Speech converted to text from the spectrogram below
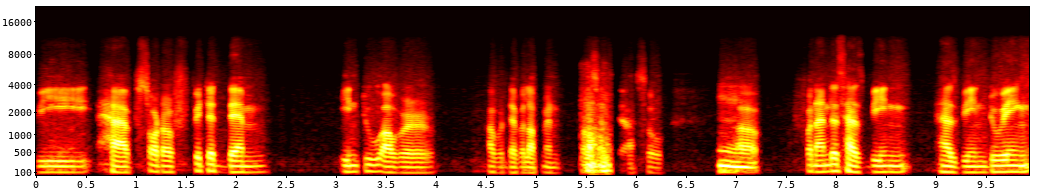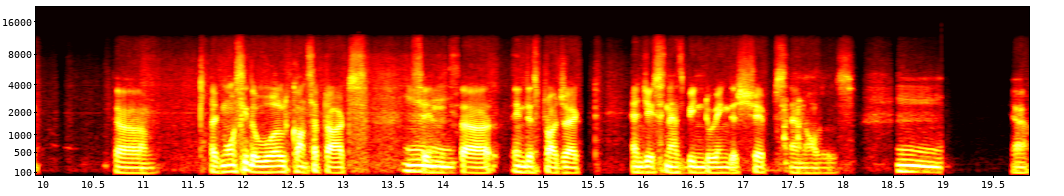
we have sort of fitted them into our our development process yeah so Mm. uh, fernandez has been has been doing the like mostly the world concept arts Mm. since uh, in this project and jason has been doing the ships and all those Mm. Yeah.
